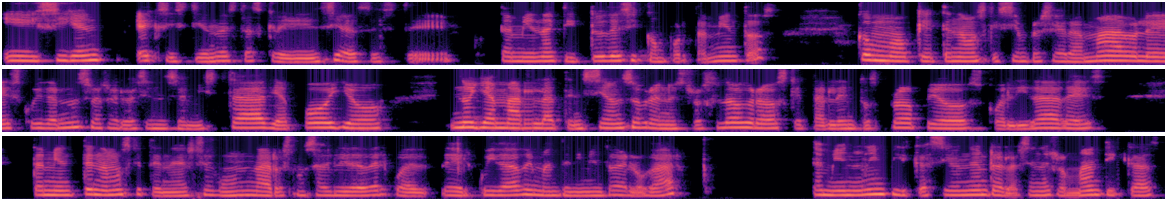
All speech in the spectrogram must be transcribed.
Y siguen existiendo estas creencias, este, también actitudes y comportamientos, como que tenemos que siempre ser amables, cuidar nuestras relaciones de amistad y apoyo, no llamar la atención sobre nuestros logros, que talentos propios, cualidades, también tenemos que tener, según la responsabilidad del, cuidado y mantenimiento del hogar, también una implicación en relaciones románticas,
